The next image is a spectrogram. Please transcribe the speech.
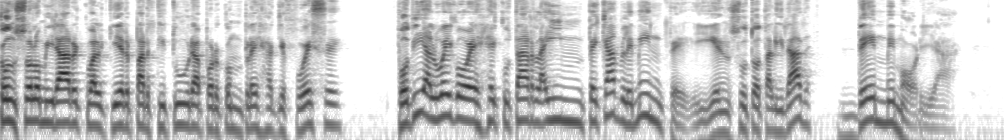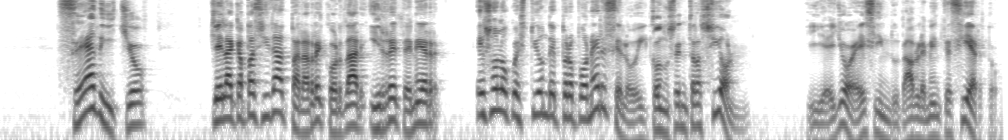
con solo mirar cualquier partitura por compleja que fuese, podía luego ejecutarla impecablemente y en su totalidad de memoria. Se ha dicho que la capacidad para recordar y retener es solo cuestión de proponérselo y concentración, y ello es indudablemente cierto.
